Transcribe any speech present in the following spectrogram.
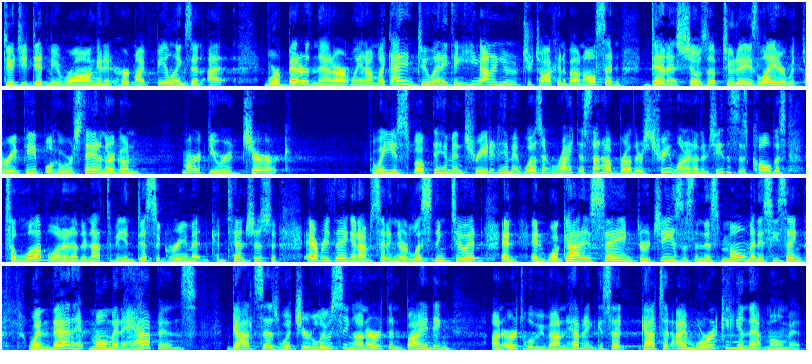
dude, you did me wrong and it hurt my feelings. And I, we're better than that, aren't we? And I'm like, I didn't do anything. I don't even know what you're talking about. And all of a sudden, Dennis shows up two days later with three people who were standing there going, Mark, you were a jerk. The way you spoke to him and treated him, it wasn't right. That's not how brothers treat one another. Jesus has called us to love one another, not to be in disagreement and contentious and everything. And I'm sitting there listening to it. And, and what God is saying through Jesus in this moment is He's saying, when that moment happens, God says, what you're loosing on earth and binding on earth will be bound in heaven. Said, God said, I'm working in that moment.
